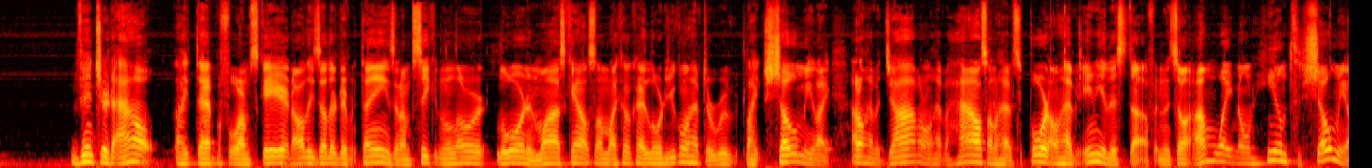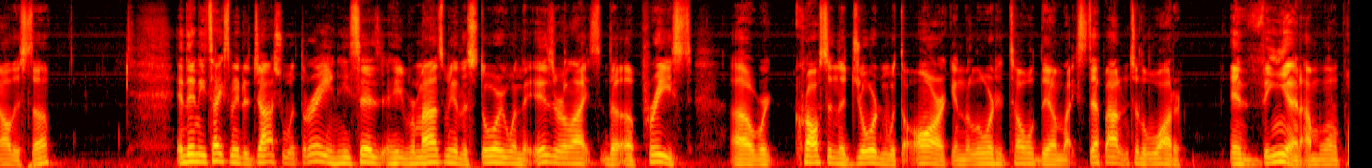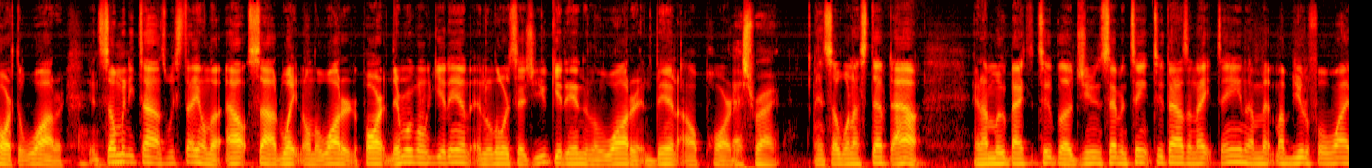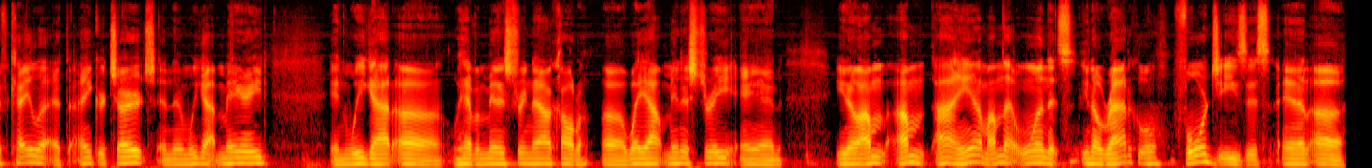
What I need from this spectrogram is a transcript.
ventured out like that before. I'm scared, all these other different things, and I'm seeking the Lord, Lord and wise counsel. I'm like, okay, Lord, you're gonna have to re- like show me. Like, I don't have a job, I don't have a house, I don't have support, I don't have any of this stuff, and so I'm waiting on Him to show me all this stuff. And then he takes me to Joshua three, and he says he reminds me of the story when the Israelites, the uh, priests, uh, were crossing the Jordan with the ark, and the Lord had told them like, step out into the water and then I'm going to part the water. And so many times we stay on the outside waiting on the water to part, and then we're going to get in, and the Lord says, "You get in in the water, and then I'll part it." That's right. And so when I stepped out and I moved back to Tupelo June 17, 2018, I met my beautiful wife Kayla at the Anchor Church, and then we got married. And we got uh, we have a ministry now called uh, Way Out Ministry, and you know I'm I'm I am I'm that one that's you know radical for Jesus, and uh,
